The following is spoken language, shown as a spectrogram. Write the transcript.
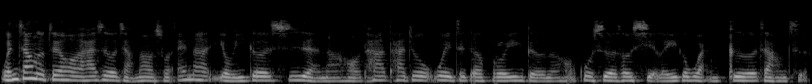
文章的最后他是有讲到说，哎，那有一个诗人呢哈，他他就为这个弗洛伊德呢哈过世的时候写了一个挽歌这样子。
